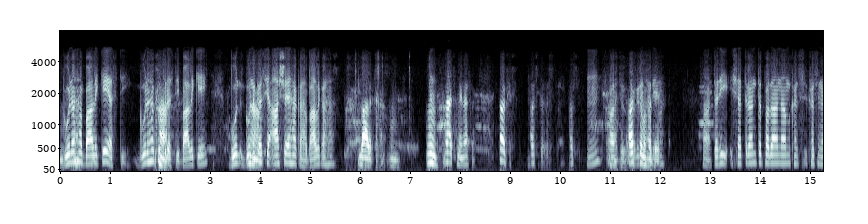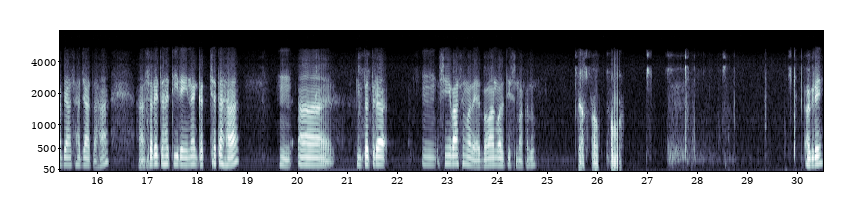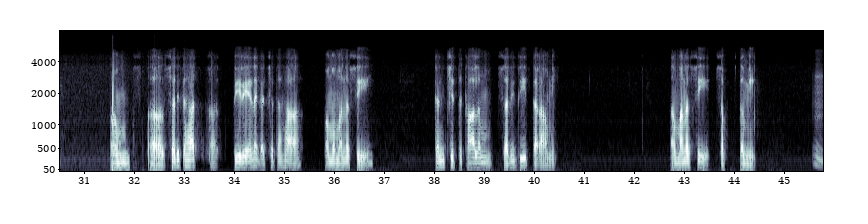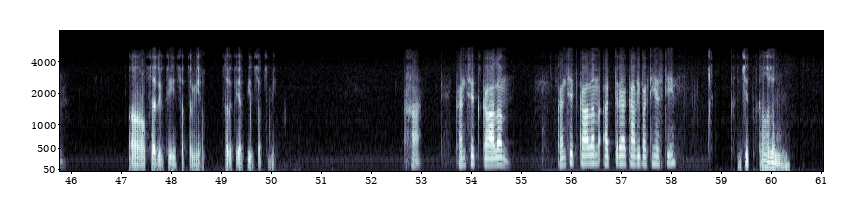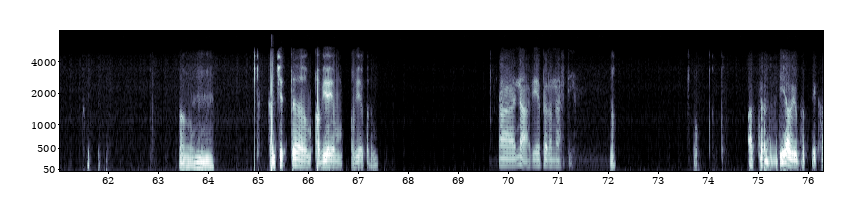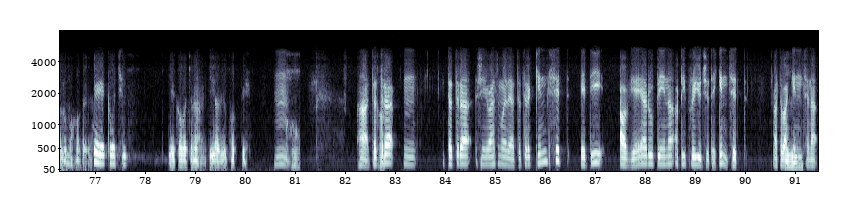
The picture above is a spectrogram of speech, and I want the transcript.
गुणः बालके अस्ति। गुणः कुत्र अस्ति? बालके? गुणकस्य आशयः कः? बालकः? बालकः। अस्तु हा, तर्हि शत्रान्तपदानां खस्, कश्चन अभ्यासः जातः। सरतः तीरेण गच्छतः। तत्र श्रीनिवासमहोदय, भवान् वदति स्म, खलु? अग्रे? सरितः तीरेण गच्छतः मम मनसि कञ्चित् कालं सरिति तरामि। मनसि सप्तमी। सरिति सप्तमी सरिति अपि सप्तमी हा कञ्चित् कालं कञ्चित् कालम् अत्र का विभक्तिः अस्ति किञ्चित् कालं कञ्चित् अव्ययम् अव्ययपदं न अव्ययपदं नास्ति अत्र द्वितीयविभक्ति खलु महोदय। एकवचन। एकवचन द्वितीयविभक्ति। हम्म। हा। तत्र तत्र श्रीनिवासमहोदय तत्र किञ्चित् इति अव्ययरूपेण अपि प्रयुज्यते किञ्चित् अथवा हम्म। किंचन।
